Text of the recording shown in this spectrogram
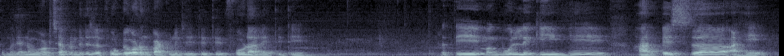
तर मग त्यांना व्हॉट्सॲपला मी त्याचा फोटो काढून पाठवले. जिथे ते फोड आले तिथे. तर ते मग बोलले की हे हार्पेस आहे.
